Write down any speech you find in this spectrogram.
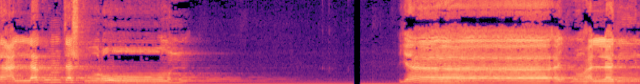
لعلكم تشكرون. يا أيها الذين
